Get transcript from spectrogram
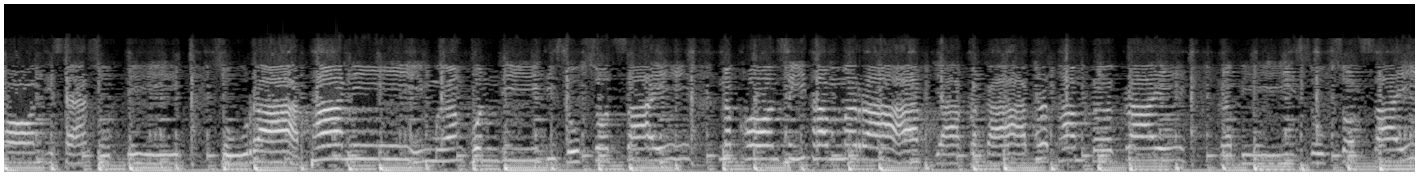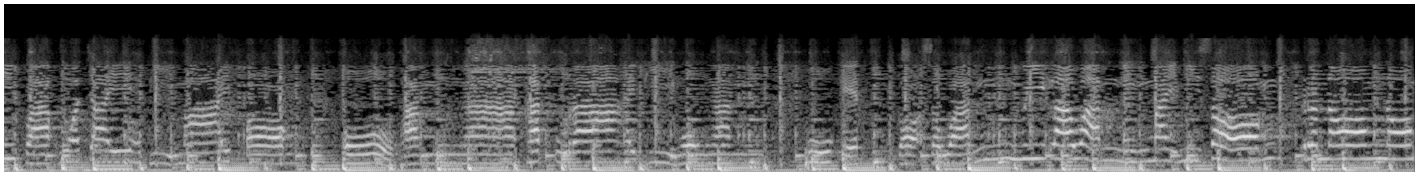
พรที่แสนสุดดี สุราษฎร์ธานี เมืองคนดีที่สุขสดใส นครศรีธรรมราช อยากประกาศพระธรรมเกลิกไกลกระบี่สุขสดใส ฝากหัวใจให้พี่ไม้ปอง โอ้พังงาคัดอุราให้พี่งงงันภูเก็ตเกาะสวรรค์วีลาวันหนึ่งไม่มีสอง ระนองน้อง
